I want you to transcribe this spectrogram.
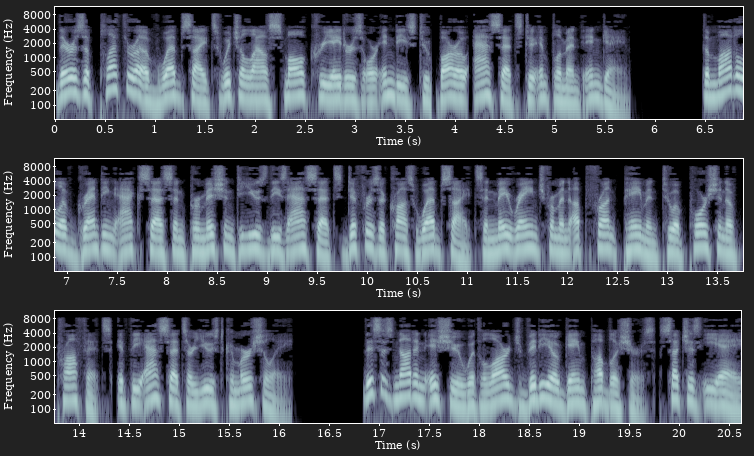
There is a plethora of websites which allow small creators or indies to borrow assets to implement in-game. The model of granting access and permission to use these assets differs across websites and may range from an upfront payment to a portion of profits if the assets are used commercially. This is not an issue with large video game publishers such as EA,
